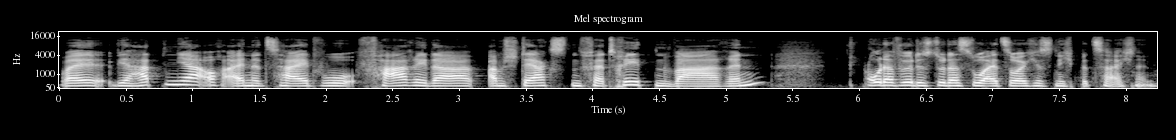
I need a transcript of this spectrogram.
Weil wir hatten ja auch eine Zeit, wo Fahrräder am stärksten vertreten waren. Oder würdest du das so als solches nicht bezeichnen?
